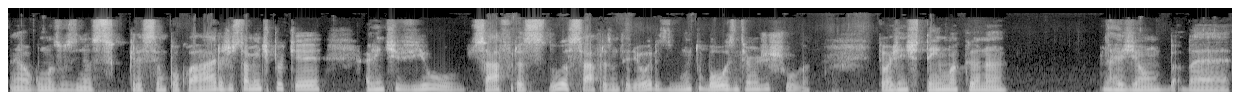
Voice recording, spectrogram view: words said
né, algumas usinas crescer um pouco a área, justamente porque a gente viu safras, duas safras anteriores, muito boas em termos de chuva. Então a gente tem uma cana na região é,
